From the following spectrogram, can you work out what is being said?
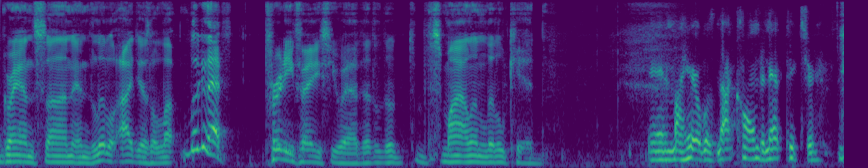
grandson, and little. I just love. Look at that pretty face you had, a little smiling little kid. And my hair was not combed in that picture. they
